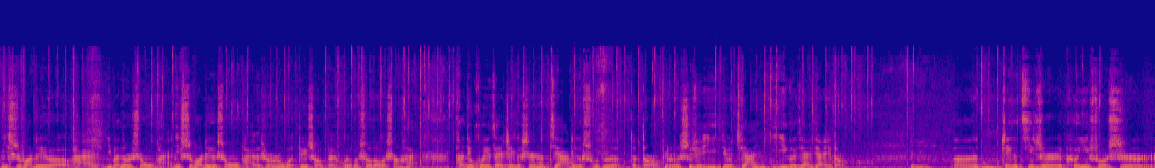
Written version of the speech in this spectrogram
你释放这个牌，一般都是生物牌，你释放这个生物牌的时候，如果对手本回合受到过伤害，它就会在这个身上加这个数字的豆，比如说嗜血一就加一个加一加一豆。嗯，呃，这个机制可以说是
